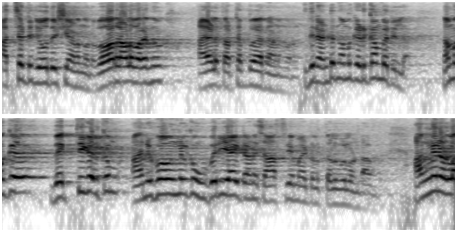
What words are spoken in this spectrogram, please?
അച്ചട്ട് ജ്യോതിഷിയാണെന്ന്. പറഞ്ഞു വേറൊരാൾ പറയുന്നു അയാൾ തട്ടപ്പുകാരനാണെന്ന് പറഞ്ഞു. ഇത് രണ്ടും നമുക്ക് എടുക്കാൻ പറ്റില്ല. നമുക്ക് വ്യക്തികൾക്കും അനുഭവങ്ങൾക്കും ഉപരിയായിട്ടാണ് ശാസ്ത്രീയമായിട്ടുള്ള തെളിവുകൾ ഉണ്ടാകുന്നത് അങ്ങനെയുള്ള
